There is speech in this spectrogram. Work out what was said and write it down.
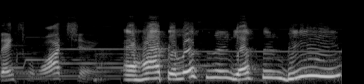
Thanks for watching. And happy listening. Yes, indeed.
